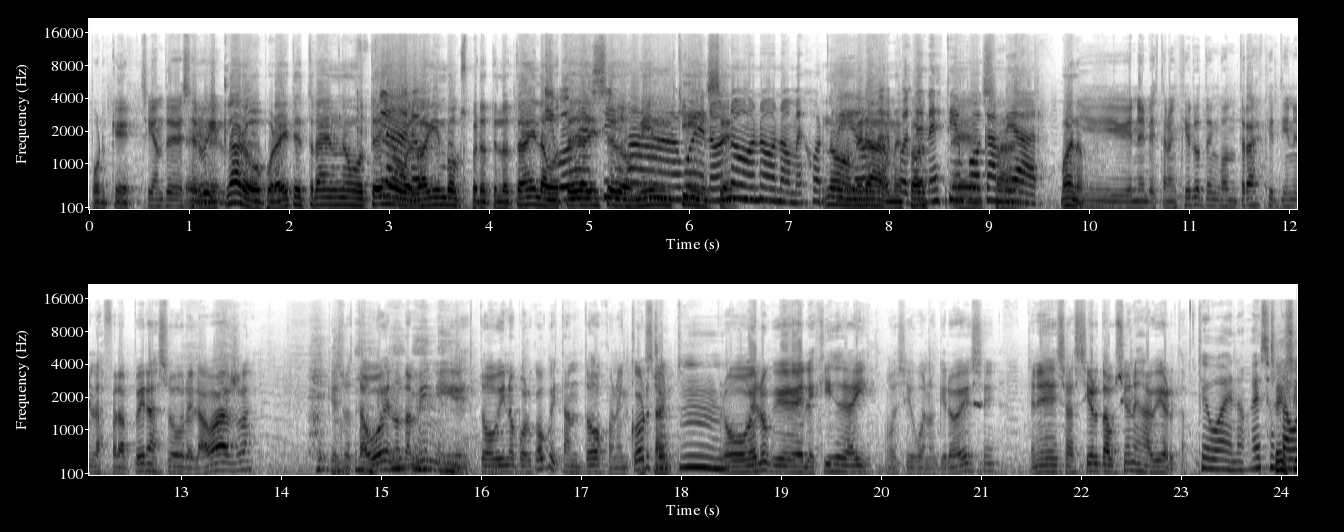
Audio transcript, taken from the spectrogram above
porque... Sí, antes de servir. Eh, claro, por ahí te traen una botella o el bagging box, pero te lo traen y la botella dice 2015. Ah, bueno, no, no, no, mejor no, pido, mejor, tenés tiempo a cambiar. Bueno. Y en el extranjero te encontrás que tienen las fraperas sobre la barra que eso está bueno también, y todo vino por copa y están todos con el corcho. Mm. Pero vos ves lo que elegís de ahí. Vos decís, bueno, quiero ese. Tenés esas ciertas opciones abiertas. Qué bueno, eso está sí,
